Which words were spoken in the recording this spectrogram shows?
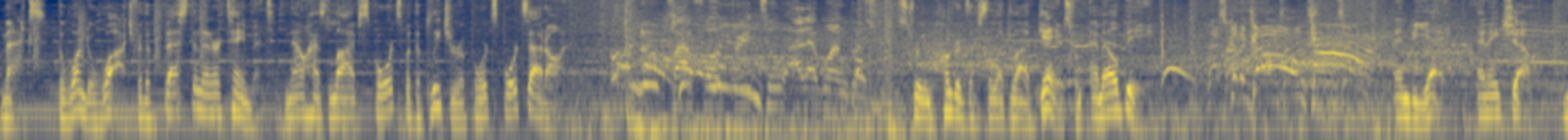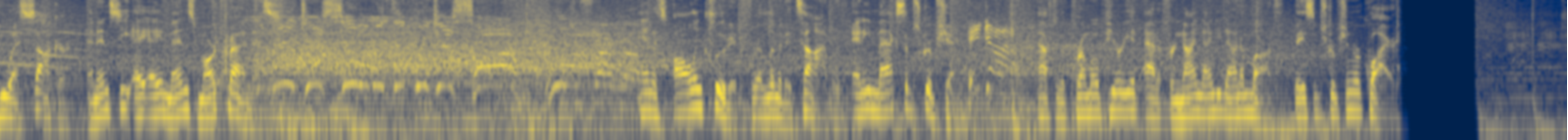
Max, the one to watch for the best in entertainment, now has live sports with the Bleacher Report sports add-on. Five, four, three, two, I let one go. Stream hundreds of select live games from MLB. That's gonna go! Go! NBA, NHL, U.S. Soccer, and NCAA Men's March Madness. We just see what we think we just saw! And it's all included for a limited time with any Max subscription. He got! After the promo period, add it for $9.99 a month. Base subscription required.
